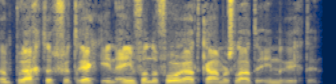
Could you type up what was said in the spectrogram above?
een prachtig vertrek in een van de voorraadkamers laten inrichten.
